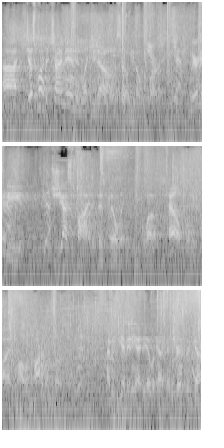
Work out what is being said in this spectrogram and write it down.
Uh, just wanted to chime in and let you know, so you don't worry. We're gonna be just fine if this building blows. Hell, we'll be fine if all of Harlem blows. I mean, do you have any idea what kind of insurance we've got?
